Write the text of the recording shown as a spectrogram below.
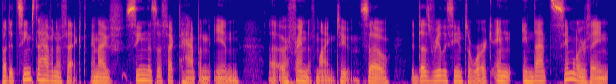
But it seems to have an effect, and I've seen this effect happen in uh, a friend of mine too. So it does really seem to work. And in that similar vein,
